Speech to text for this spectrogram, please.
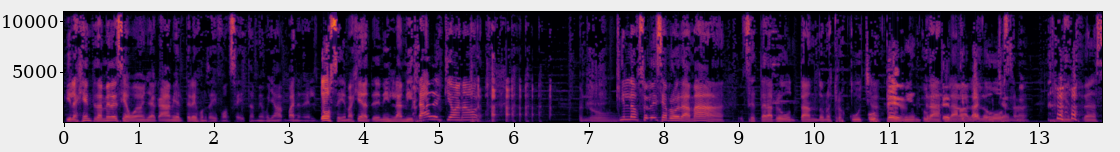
Y la gente también decía, weón, ya cambia el teléfono, es iPhone 6 también, pues ya van en el 12, imagínate, tenéis la mitad del que van ahora. No. ¿Qué es la obsolescencia programada? Se estará preguntando nuestro escucha Usted, mientras usted lava la losa, mientras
